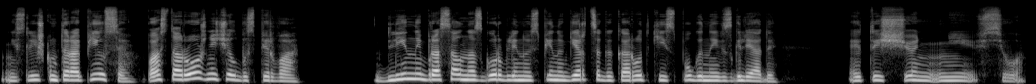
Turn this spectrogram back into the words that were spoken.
не слишком торопился, поосторожничал бы сперва. Длинный бросал на сгорбленную спину герцога короткие испуганные взгляды. Это еще не все.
